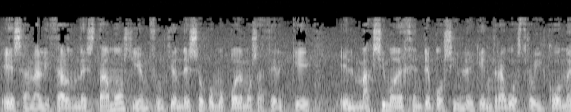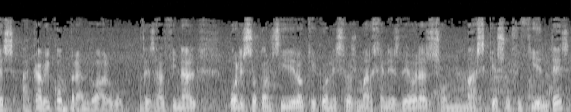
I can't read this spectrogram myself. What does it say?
es analizar dónde estamos y en función de eso cómo podemos hacer que el máximo de gente posible que entre a vuestro e-commerce acabe comprando algo. Entonces, al final, por eso considero que con esos márgenes de horas son más que suficientes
